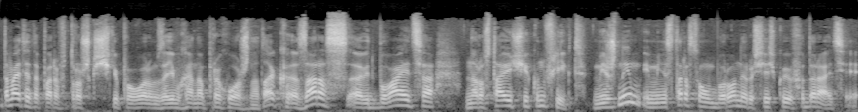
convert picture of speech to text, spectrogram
Давайте тепер трошки поговоримо за Євгена Пригожина. Так зараз е, відбувається наростаючий конфлікт між ним і Міністерством оборони Російської Федерації.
